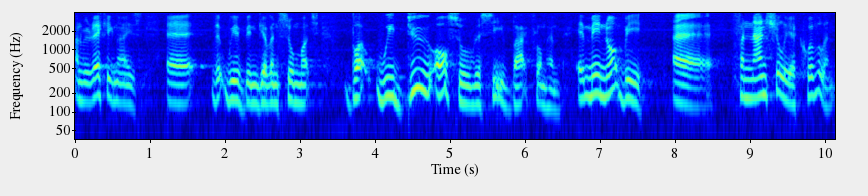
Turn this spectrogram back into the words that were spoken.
And we recognize uh, that we've been given so much. But we do also receive back from Him. It may not be uh, financially equivalent.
